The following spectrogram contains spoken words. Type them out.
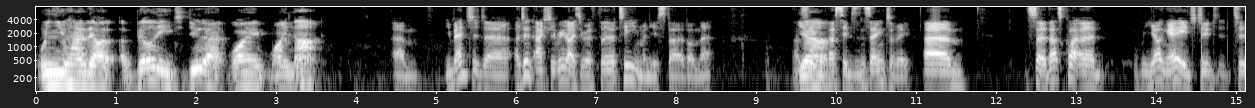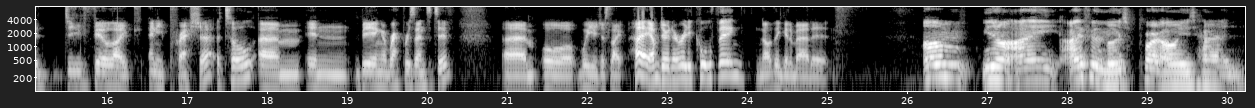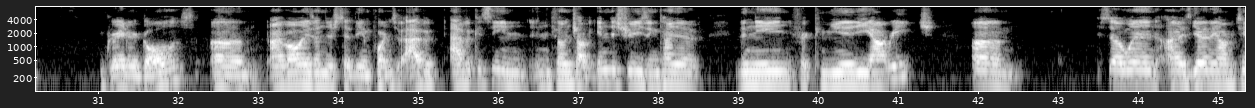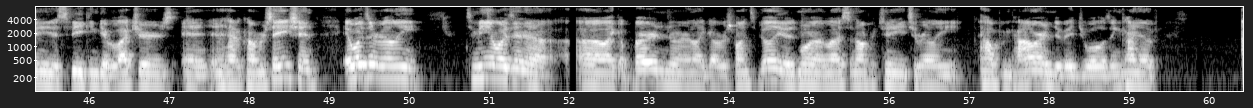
when you have the ability to do that, why why not? Um, you mentioned uh, I didn't actually realize you were 13 when you started on that. That Yeah. seems, that seems insane to me. Um, so that's quite a young age. Do you, to, do you feel like any pressure at all um, in being a representative, um, or were you just like, "Hey, I'm doing a really cool thing," not thinking about it? Um, you know, I I for the most part always had greater goals. Um, I've always understood the importance of advo- advocacy in, in philanthropic industries and kind of the need for community outreach. Um, so when I was given the opportunity to speak and give lectures and, and have conversation, it wasn't really to me it wasn't a, a like a burden or like a responsibility. It was more or less an opportunity to really help empower individuals and kind of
